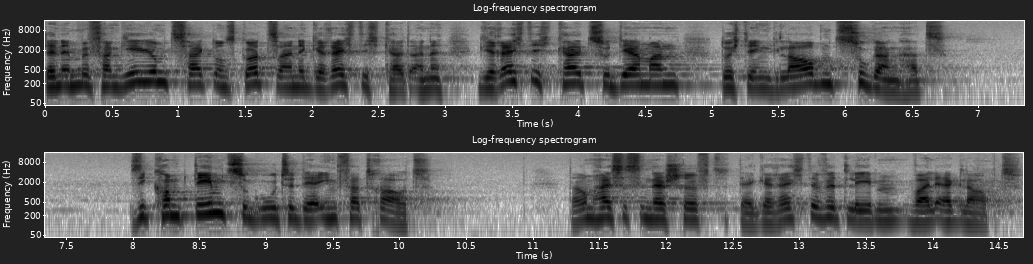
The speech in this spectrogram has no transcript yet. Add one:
Denn im Evangelium zeigt uns Gott seine Gerechtigkeit, eine Gerechtigkeit, zu der man durch den Glauben Zugang hat. Sie kommt dem zugute, der ihm vertraut. Darum heißt es in der Schrift, der Gerechte wird leben, weil er glaubt.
